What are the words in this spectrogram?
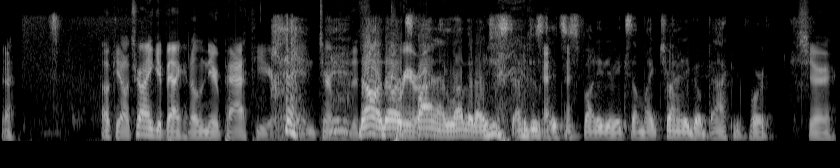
okay, I'll try and get back on a linear path here in terms of this. no, no, it's fine. Arc. I love it. I just, I just, it's just funny to me because I'm like trying to go back and forth. Sure.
